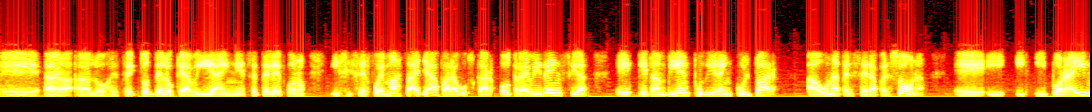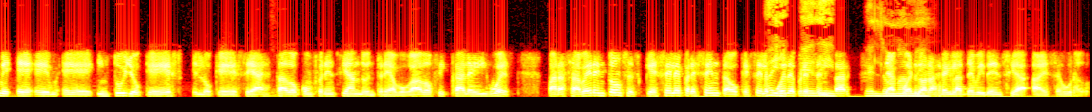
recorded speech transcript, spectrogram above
eh, a, a los efectos de lo que había en ese teléfono y si se fue más allá para buscar otra evidencia eh, que también pudiera inculpar a una tercera persona. Eh, y, y, y por ahí me, eh, eh, eh, intuyo que es lo que se ha estado conferenciando entre abogados, fiscales y juez para saber entonces qué se le presenta o qué se le Ay, puede Eddie, presentar de acuerdo a las reglas de evidencia a ese jurado.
